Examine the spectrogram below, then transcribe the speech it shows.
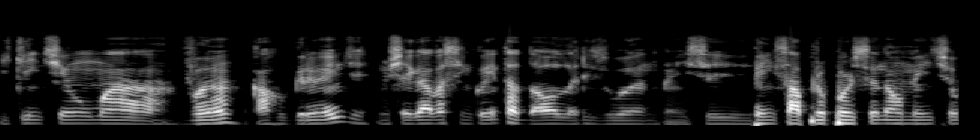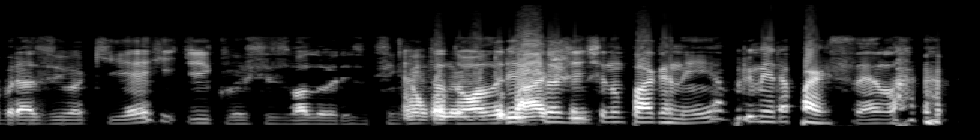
E quem tinha uma van, um carro grande, não chegava a 50 dólares o ano. Né? E se pensar proporcionalmente o Brasil aqui, é ridículo esses valores. 50 é um dólares baixo, a gente não paga nem a primeira parcela.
